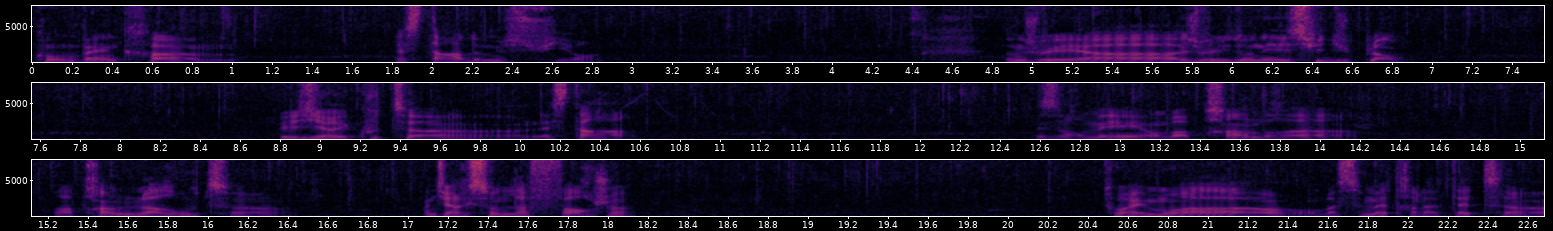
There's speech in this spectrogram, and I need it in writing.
convaincre euh, l'Estara de me suivre. Donc je vais, je vais lui donner les suites du plan. Je vais lui dire écoute, l'Estara. Désormais, on va prendre, on va prendre la route en direction de la forge. Toi et moi, euh, on va se mettre à la tête euh,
